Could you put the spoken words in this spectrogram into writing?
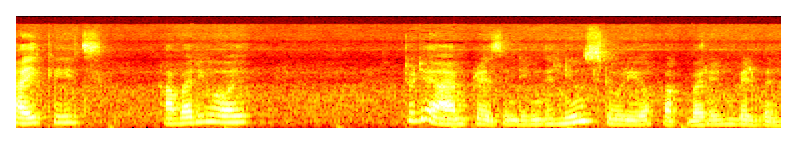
Hi kids, how are you all? Today I am presenting the new story of Akbar and Birbal.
